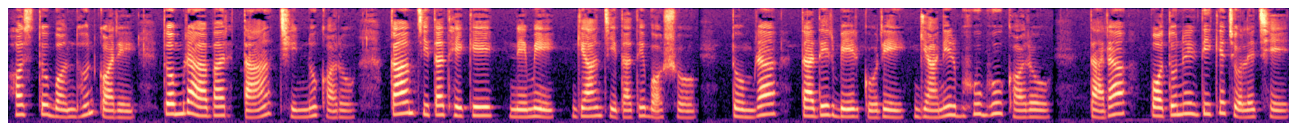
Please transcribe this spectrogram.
হস্তবন্ধন করে। তোমরা আবার তা ছিন্ন করো। কাম চিতা থেকে নেমে জ্ঞান চিতাতে বসো। তোমরা তাদের বের করে জ্ঞানের ভূ ভূ করো। তারা পতনের দিকে চলেছে।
